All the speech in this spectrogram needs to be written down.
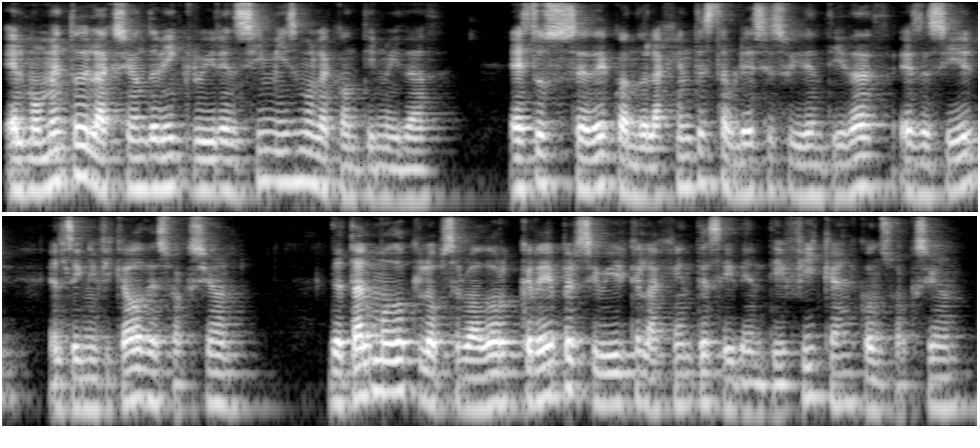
El momento de la acción debe incluir en sí mismo la continuidad. Esto sucede cuando la gente establece su identidad, es decir, el significado de su acción, de tal modo que el observador cree percibir que la gente se identifica con su acción.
